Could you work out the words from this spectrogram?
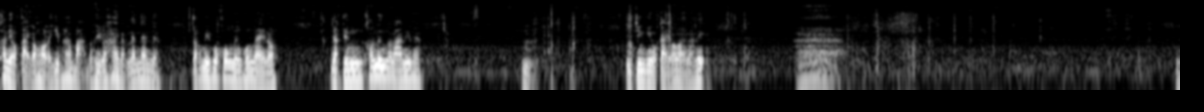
ข้าวเหนียวไก่ก็ห่อละยี่ห้าบาทบางทีก็ให้แบบแน่นๆเลย แล้วก็มีพวกข้งหนึ่งข้งในเนาะอยากกินข้าวนึ่งก็ร้านนี้เลยจริงๆกินกับไก่ก็อร่อยนะนี่อ่าอื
